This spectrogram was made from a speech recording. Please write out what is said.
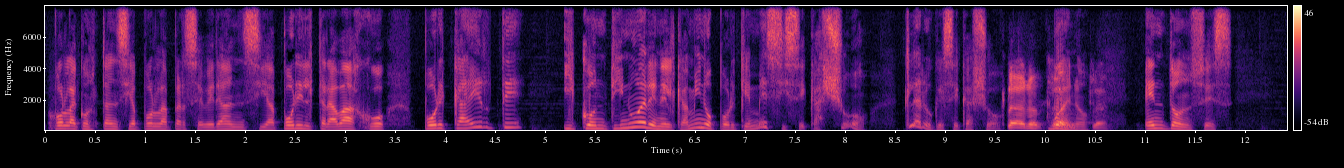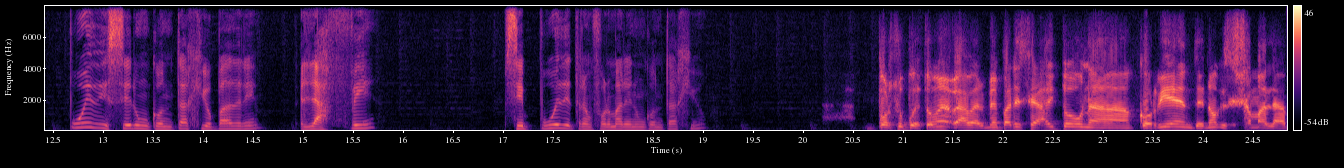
por la constancia, por la perseverancia, por el trabajo, por caerte y continuar en el camino, porque Messi se cayó, claro que se cayó. Claro, bueno, entonces, ¿puede ser un contagio, padre? ¿La fe se puede transformar en un contagio? Por supuesto, a ver, me parece, hay toda una corriente, ¿no? Que se llama la,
